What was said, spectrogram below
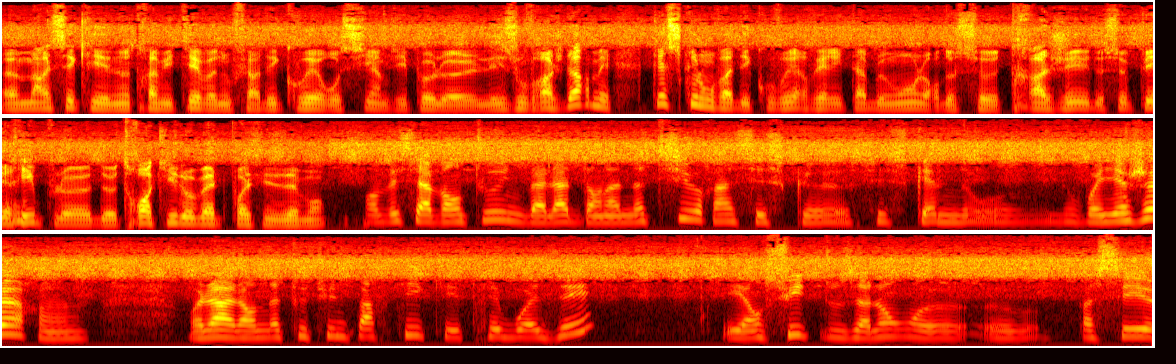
euh, Marissé, qui est notre invité, va nous faire découvrir aussi un petit peu les ouvrages d'art, mais qu'est-ce que l'on va découvrir véritablement lors de ce trajet, de ce périple de 3 km précisément? C'est avant tout une balade dans la nature, hein. c'est ce que c'est ce qu'aiment nos, voyageurs. Hein. Voilà, alors on a toute une partie qui est très boisée, et ensuite nous allons euh, passer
